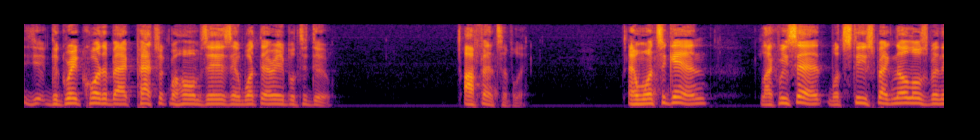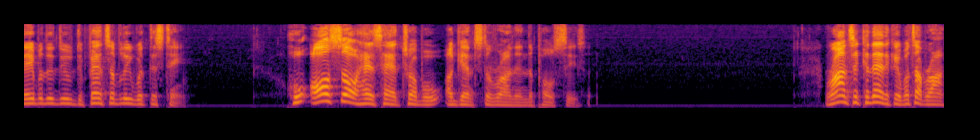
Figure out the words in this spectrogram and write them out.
the great quarterback Patrick Mahomes is and what they're able to do offensively. And once again, like we said, what Steve Spagnuolo's been able to do defensively with this team, who also has had trouble against the run in the postseason. Ron's in Connecticut. What's up, Ron?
